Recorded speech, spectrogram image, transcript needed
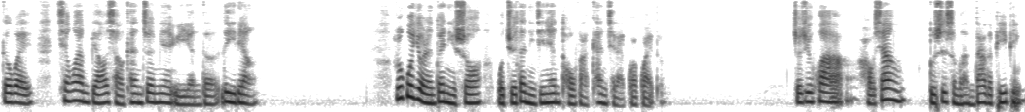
各位千万不要小看正面语言的力量。如果有人对你说：“我觉得你今天头发看起来怪怪的。”这句话好像不是什么很大的批评，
